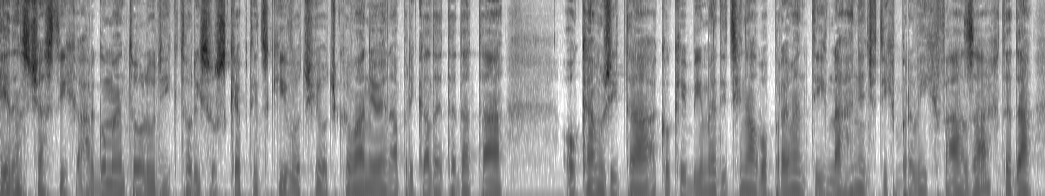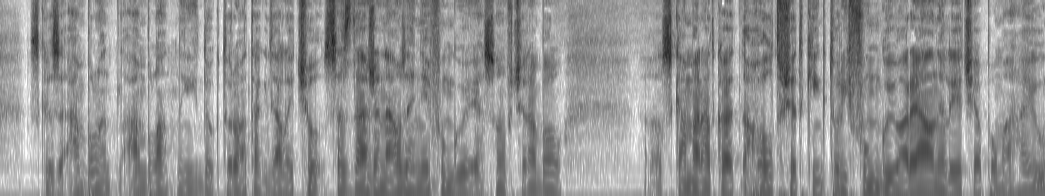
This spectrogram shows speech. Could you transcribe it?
Jeden z častých argumentov ľudí, ktorí sú skeptickí voči očkovaniu je napríklad aj teda tá okamžitá ako keby medicína alebo preventívna hneď v tých prvých fázach, teda skrze ambulant, ambulantných doktorov a tak ďalej, čo sa zdá, že naozaj nefunguje. Ja som včera bol e, s kamarátkou a hold všetkým, ktorí fungujú a reálne liečia, pomáhajú,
